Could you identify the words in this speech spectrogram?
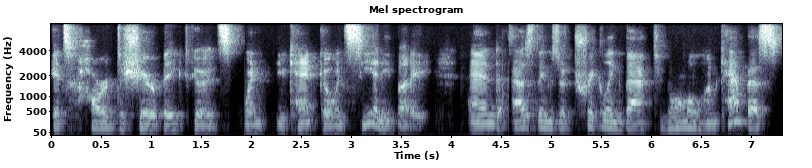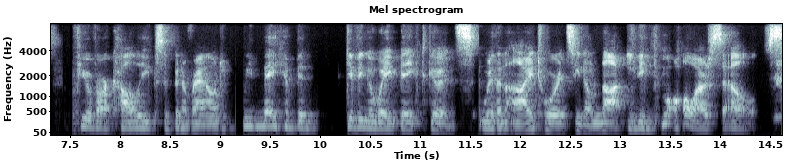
it's hard to share baked goods when you can't go and see anybody. And as things are trickling back to normal on campus, a few of our colleagues have been around. We may have been giving away baked goods with an eye towards, you know, not eating them all ourselves.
